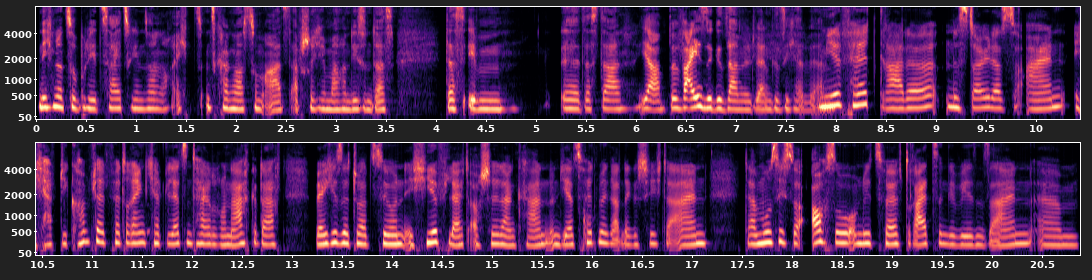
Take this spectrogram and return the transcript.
nicht nur zur Polizei zu gehen, sondern auch echt ins Krankenhaus zum Arzt, Abstriche machen, dies und das, dass eben äh, dass da ja Beweise gesammelt werden, gesichert werden. Mir fällt gerade eine Story dazu ein. Ich habe die komplett verdrängt. Ich habe die letzten Tage darüber nachgedacht, welche Situationen ich hier vielleicht auch schildern kann. Und jetzt fällt mir gerade eine Geschichte ein. Da muss ich so auch so um die 12, 13 gewesen sein, ähm,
